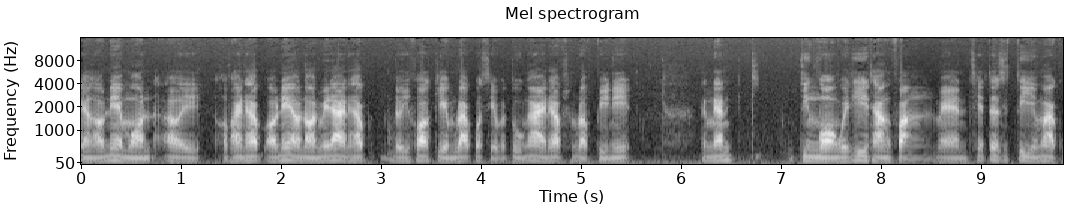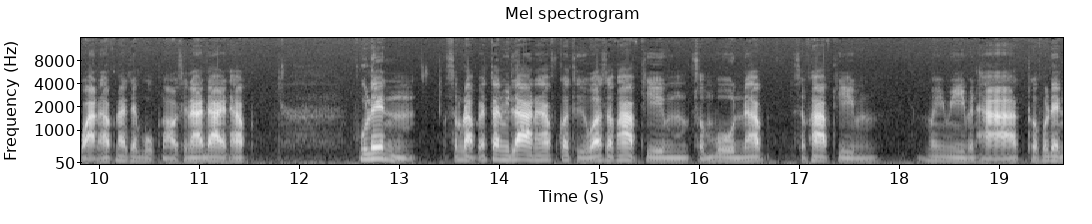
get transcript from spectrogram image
ยังเอาแน่มอนเอยขออภัยนะครับเอาแน่เอานอนไม่ได้นะครับ โดยเฉพาะเกมรับก็เสียประตูง่ายนะครับสำหรับปีนี้ ดังนั้น จึงมองไปที่ทางฝั่งแมนเชสเตอร์ซิตี้มากกว่าครับ น่าจะบุกมาเอาชนะได้ครับ ผู้เล่นสำหรับแอตตันวิลล่านะครับ ก็ถือว่าสภาพทีมสมบูรณ์นะครับ สภาพทีมไม่มีปัญหาตัวผู้เล่น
